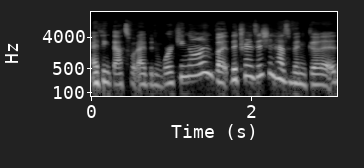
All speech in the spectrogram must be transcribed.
I think that's what I've been working on. But the transition has been good.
